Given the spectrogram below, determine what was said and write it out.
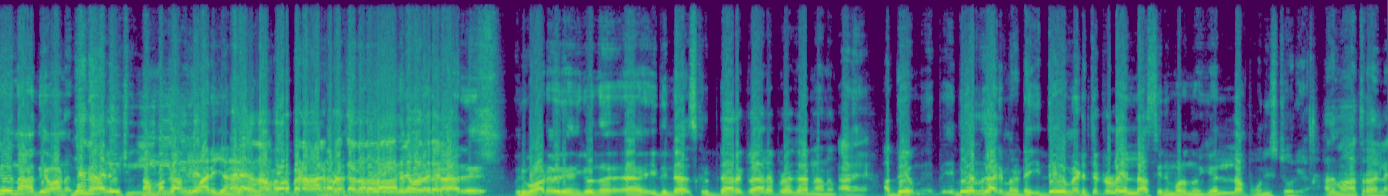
ചെയ്യുന്ന ആദ്യമാണ്. നമുക്ക് രീതിയിൽ ഒരുപാട് പേര് എനിക്കൊന്ന് ഇതിന്റെ സ്ക്രിപ്റ്റ് ഡയറക്ടർ ആലപ്പുഴക്കാരനാണ് അദ്ദേഹം വേറൊരു കാര്യം പറയട്ടെ. ഇദ്ദേഹം എടുത്തിട്ടുള്ള എല്ലാ സിനിമകളും നോക്കി എല്ലാം പോലീസ് സ്റ്റോറിയാണ് അത് മാത്രമല്ല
